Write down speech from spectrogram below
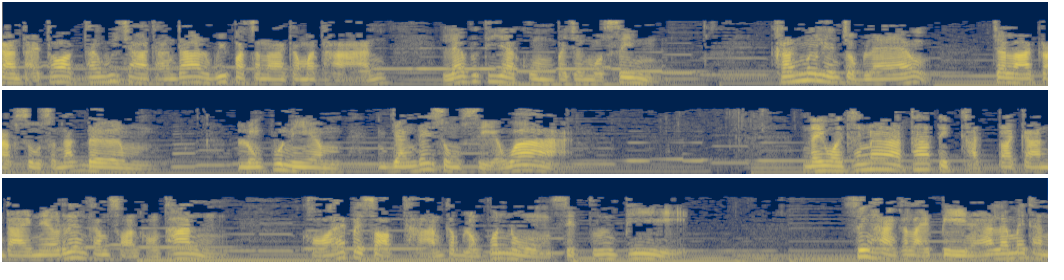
การถ่ายทอดทั้งวิชาทางด้านวิปัสสนากรรมฐาน และวิทยาคมไปจนหมดสิ้น ครั้นเมื่อเรียนจบแล้ว จะลากลับสู่สำนักเดิม หลวงปู่เนียมยังได้ทรงเสียว่า ในวันข้างหน้าถ้าติดขัดประการใดในเรื่องคำสอนของท่าน ขอให้ไปสอบถามกับหลวงพ่อหนุ่มสิทธิ์รุ่นพี่ ซึ่งห่างกันหลายปีนะฮะและไม่ทัน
